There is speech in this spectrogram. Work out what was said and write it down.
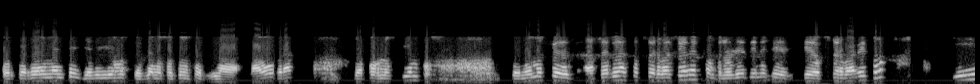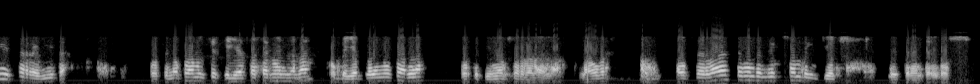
porque realmente ya diríamos que es de nosotros la, obra, ya por los tiempos. Tenemos que hacer las observaciones, Contraloría tiene que, observar eso y se revisa, porque no podemos decir que ya está terminada o que ya pueden usarla porque tiene observada la, la obra. Observadas tengo entendido que son 28 de 32.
